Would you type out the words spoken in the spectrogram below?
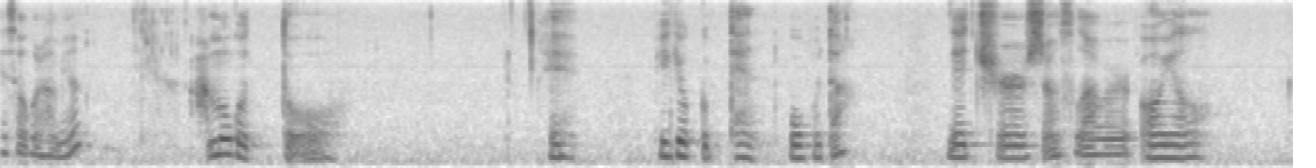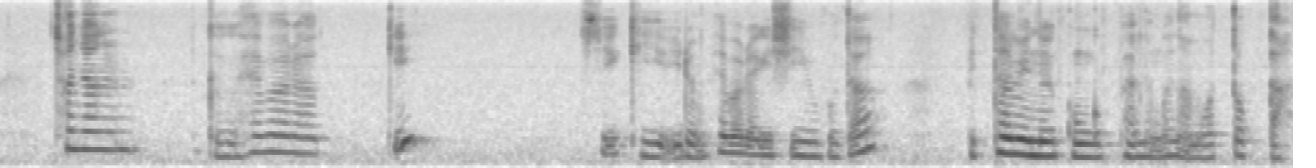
해석을 하면 아무것도 예, 비교급 10 뭐보다 natural sunflower oil 천연 그 해바라기 씨 기, 이름 해바라기 씨유보다 비타민을 공급하는 건 아무것도 없다.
